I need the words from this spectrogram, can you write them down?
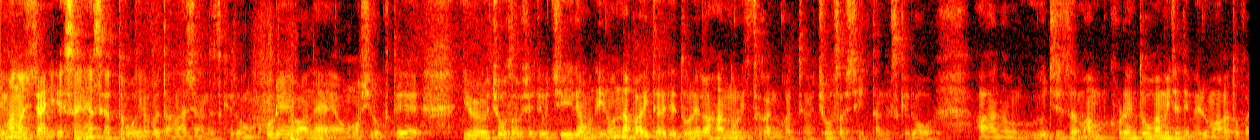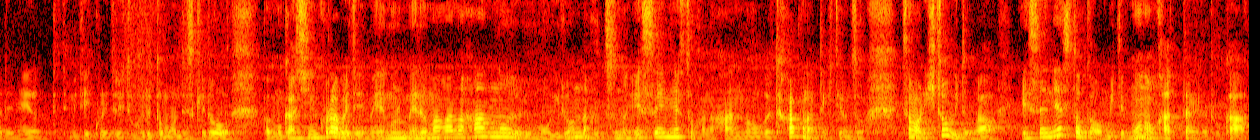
今の時代に SNS やった方がいいのかって話なんですけどもこれはね面白くていろいろ調査をしててうちでもねいろんな媒体でどれが反応率高いのかっていうのを調査していったんですけどあのうち実は、これ動画見ててメルマガとかでねやってて見てくれてる人もいると思うんですけど昔に比べてメルマガの反応よりもいろんな普通の SNS とかの反応が高くなってきてるんですよ。つまり人々が SNS とかを見て物を買ったりだとか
